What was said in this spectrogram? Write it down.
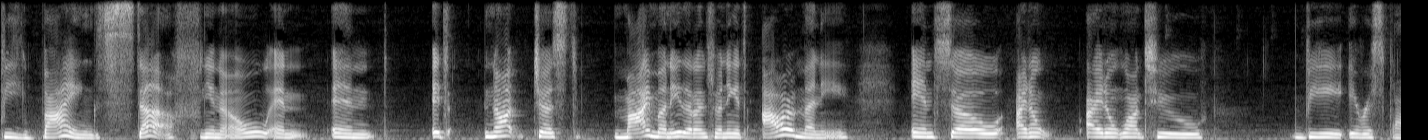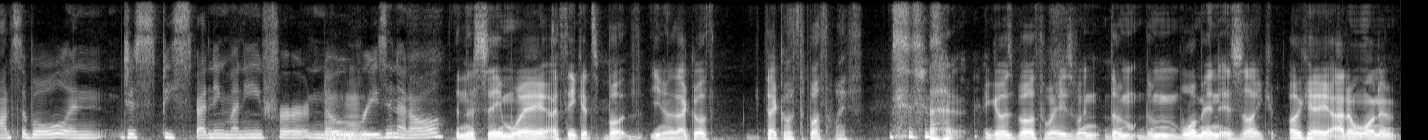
be buying stuff, you know, and and it's not just my money that I'm spending, it's our money. And so I don't I don't want to be irresponsible and just be spending money for no mm-hmm. reason at all. In the same way, I think it's both. You know that goes that goes both ways. it goes both ways. When the the woman is like, okay, I don't want to,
